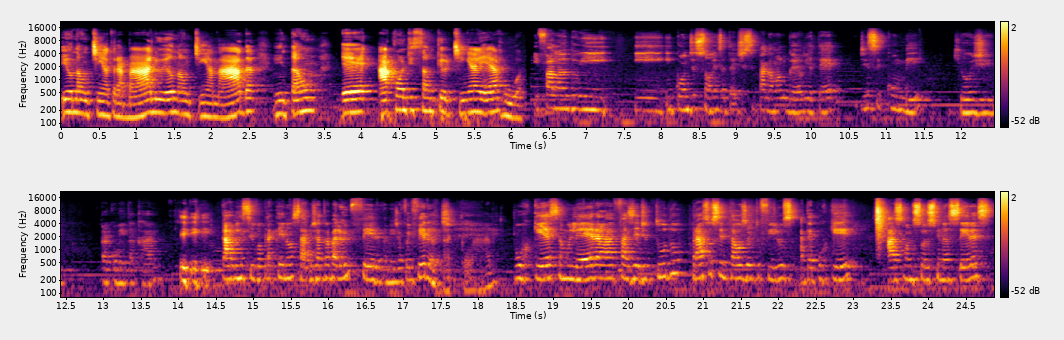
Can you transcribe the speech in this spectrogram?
eu não tinha trabalho, eu não tinha nada, então é a condição que eu tinha é a rua. E falando em condições até de se pagar um aluguel e até de se comer, que hoje para comer tá caro. Carmen Silva, para quem não sabe, já trabalhou em feira também, já foi feirante. Ah, claro. Porque essa mulher, ela fazia de tudo para sustentar os oito filhos, até porque as condições financeiras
